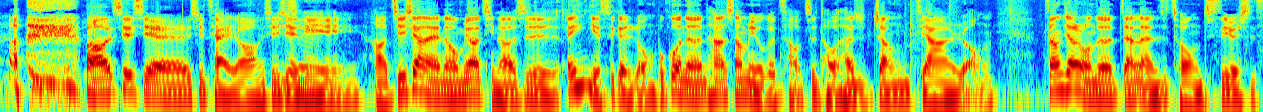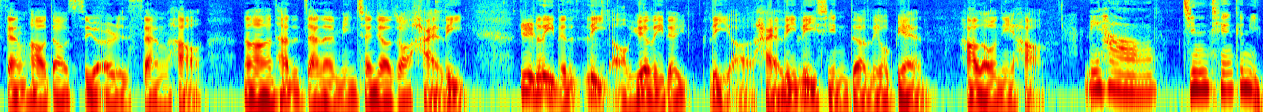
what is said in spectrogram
好，谢谢徐彩荣，谢谢你。好，接下来呢，我们要请到的是，哎，也是个荣，不过呢，它上面有个草字头，它是张家荣。张家荣的展览是从四月十三号到四月二十三号，那它的展览名称叫做《海历日历的历哦，月历的历啊，海历历行的流变》。Hello，你好。你好。今天跟你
